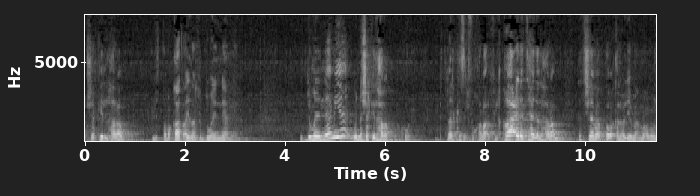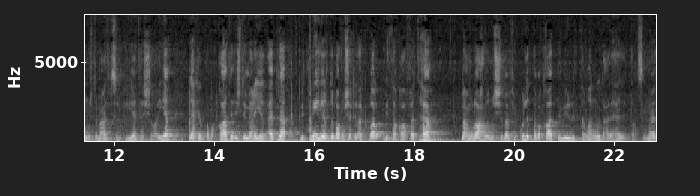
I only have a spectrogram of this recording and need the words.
وشكل الهرم للطبقات أيضا في الدول النامية. الدول النامية قلنا شكل هرم يكون. بتمركز الفقراء في قاعدة هذا الهرم تتشابه الطبقة العليا مع معظم المجتمعات في سلوكياتها الشرعية لكن الطبقات الاجتماعية الأدنى بتميل للارتباط بشكل أكبر بثقافتها. مع ملاحظة أن الشباب في كل الطبقات بيميلوا للتمرد على هذه التقسيمات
